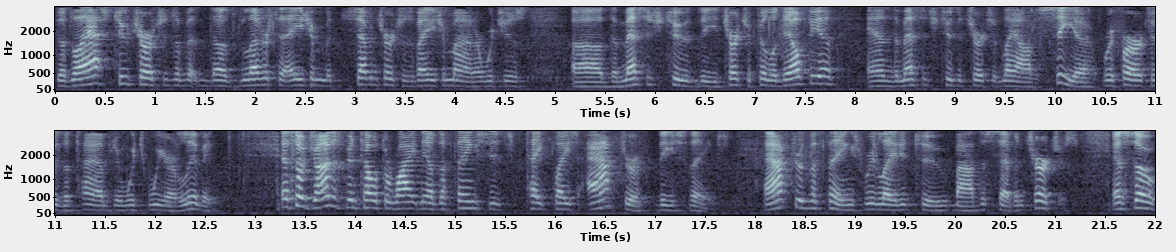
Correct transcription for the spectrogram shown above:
the last two churches of the letters to Asia, seven churches of Asia Minor, which is uh, the message to the Church of Philadelphia and the message to the Church of Laodicea, refer to the times in which we are living. And so John has been told to write now the things that take place after these things, after the things related to by the seven churches. And so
